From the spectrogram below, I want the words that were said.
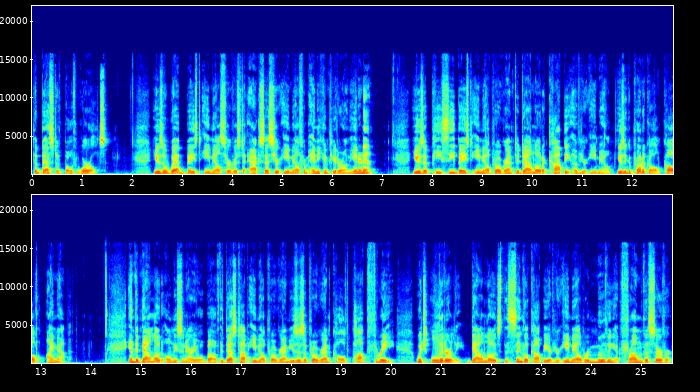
the best of both worlds. Use a web based email service to access your email from any computer on the internet. use a PC based email program to download a copy of your email using a protocol called IMAP. In the download only scenario above, the desktop email program uses a program called POP3, which literally downloads the single copy of your email, removing it from the server.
